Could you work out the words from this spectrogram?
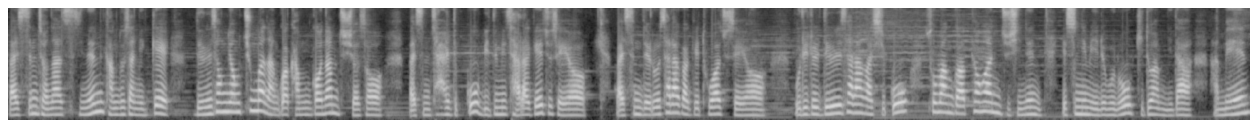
말씀 전하시는 강도사님께 늘 성령 충만함과 감건함 주셔서 말씀 잘 듣고 믿음이 자라게 해주세요. 말씀대로 살아가게 도와주세요. 우리를 늘 사랑하시고 소망과 평안 주시는 예수님 이름으로 기도합니다. 아멘.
